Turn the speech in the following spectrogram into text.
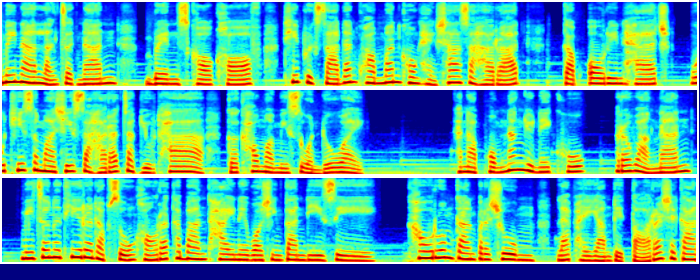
ไม่นานหลังจากนั้นเบรนส์คอคอฟที่ปรึกษาด้านความมั่นคงแห่งชาติสหรัฐ กับโอรินแฮชวุฒิสมาชิกสหรัฐจากยูทาห์ก็เข้ามามีส่วนด้วย ขณะผมนั่งอยู่ในคุก ระหว่างนั้นมีเจ้าหน้าที่ระดับสูงของรัฐบาลไทยในวอชิงตันดีซีเข้าร่วมการประชุม และพยายามติดต่อราชการ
